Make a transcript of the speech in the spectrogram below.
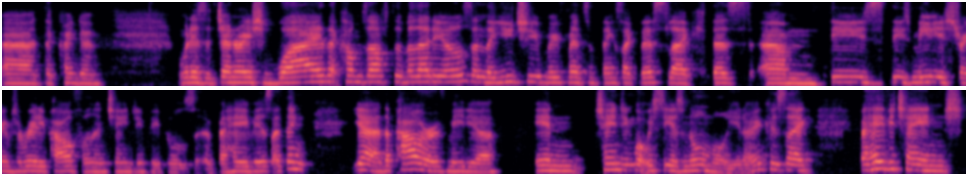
uh, the kind of what is it generation y that comes after the millennials and the youtube movements and things like this like there's um, these these media streams are really powerful in changing people's behaviors. I think yeah the power of media in changing what we see as normal you know because like behavior change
